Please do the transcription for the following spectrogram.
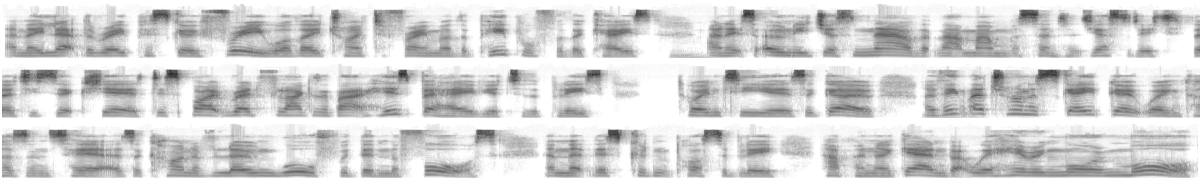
And they let the rapist go free while they tried to frame other people for the case. Mm. And it's only just now that that man was sentenced yesterday to 36 years, despite red flags about his behavior to the police 20 years ago. I think mm. they're trying to scapegoat Wayne Couzens here as a kind of lone wolf within the force and that this couldn't possibly happen again. But we're hearing more and more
